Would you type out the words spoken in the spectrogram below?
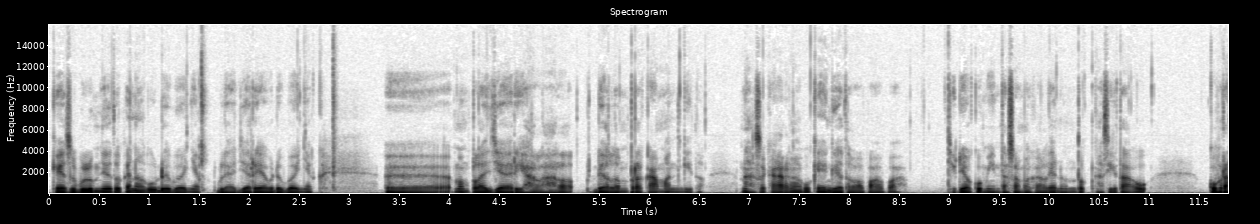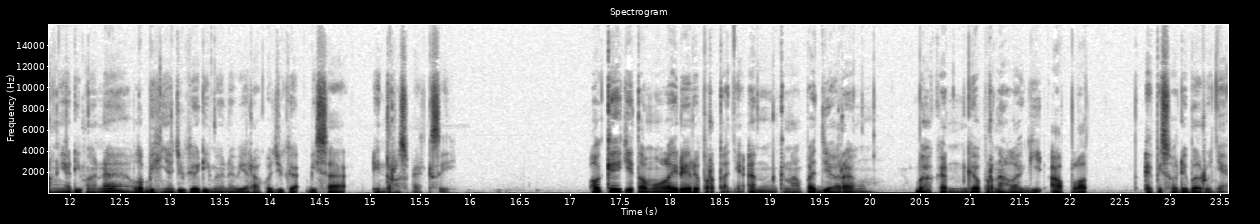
Kayak sebelumnya tuh kan aku udah banyak belajar ya udah banyak uh, mempelajari hal-hal dalam perekaman gitu. Nah sekarang aku kayak nggak tahu apa-apa. Jadi aku minta sama kalian untuk ngasih tahu kurangnya di mana lebihnya juga di mana biar aku juga bisa introspeksi. Oke kita mulai dari pertanyaan kenapa jarang bahkan gak pernah lagi upload episode barunya?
